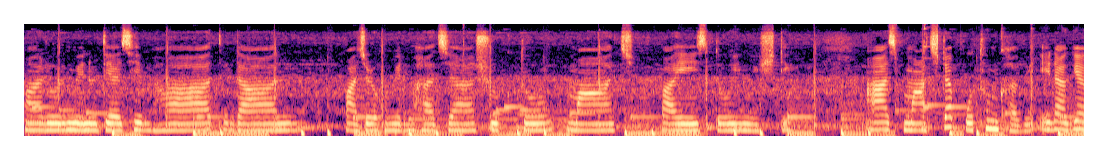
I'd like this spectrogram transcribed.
আর ওর মেনুতে আছে ভাত, ডাল, পাঁচ রকমের ভাজা, শুক্তো, মাছ, পায়েস, দই, মিষ্টি। আজ মাছটা প্রথম খাবে। এর আগে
